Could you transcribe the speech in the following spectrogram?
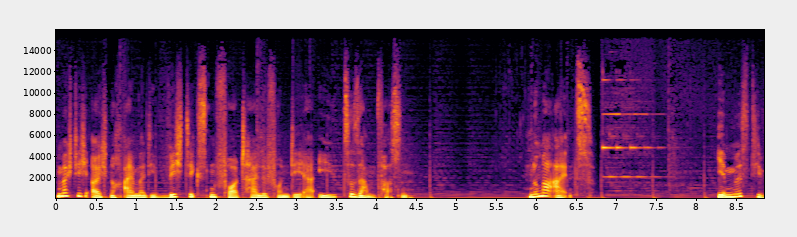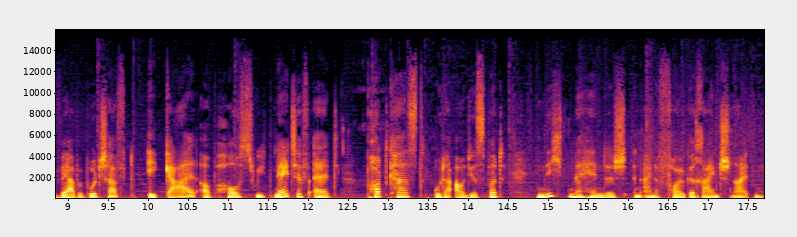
möchte ich euch noch einmal die wichtigsten Vorteile von DAI zusammenfassen. Nummer 1. Ihr müsst die Werbebotschaft, egal ob Host Suite Native Ad, Podcast oder Audiospot, nicht mehr händisch in eine Folge reinschneiden.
